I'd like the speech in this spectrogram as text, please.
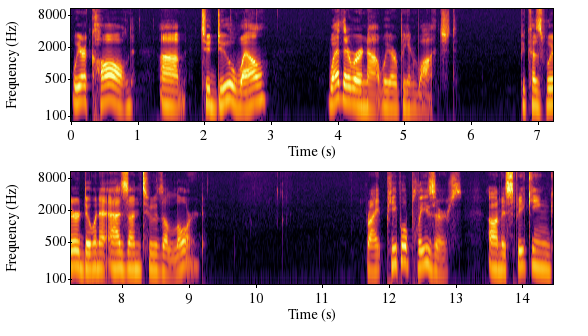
We are called um, to do well whether or not we are being watched because we're doing it as unto the Lord. Right? People pleasers um, is speaking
